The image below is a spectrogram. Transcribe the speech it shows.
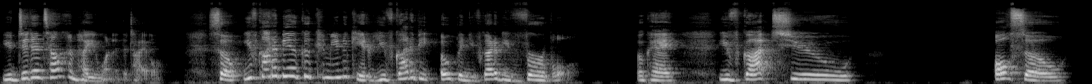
You didn't tell him how you wanted the tile. So you've got to be a good communicator. You've got to be open. You've got to be verbal. Okay. You've got to also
